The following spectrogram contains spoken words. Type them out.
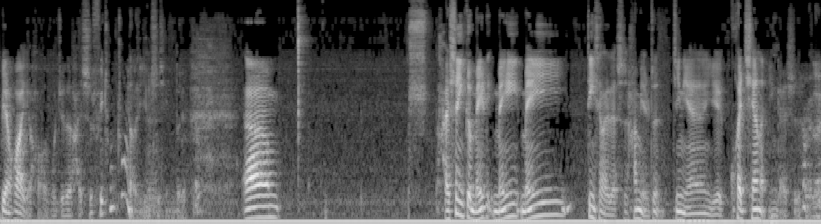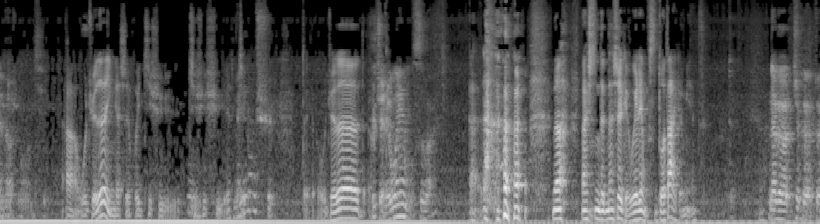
变化也好，我觉得还是非常重要的一件事情。对，嗯，还剩一个没没没定下来的是哈密尔顿，今年也快签了，应该是没有什么问题，啊、我觉得应该是会继续继续续约。这个没人去，对，我觉得就解决威廉姆斯吧。呃，那那是那那是给威廉姆斯多大一个面子？对那个这个对，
